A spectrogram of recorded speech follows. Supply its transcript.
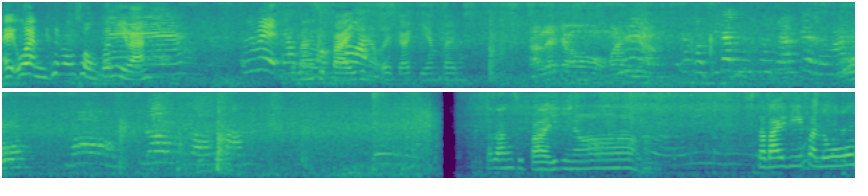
ไอ้อ้วนขึ้นลงส่งตัวนี้วะไม่เม็ดกำลังสิไปพี่น้องเอ้ยกาเกียมไปนะอะแล้วจะเอาออกมาให้ยังแล้วเขาที่ได้ดูตัวฉันเกิดเลยไหมโอ้ บอกเริ่มสองสาม กำลังสิไปพี่น้องสบายดีปะลุง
